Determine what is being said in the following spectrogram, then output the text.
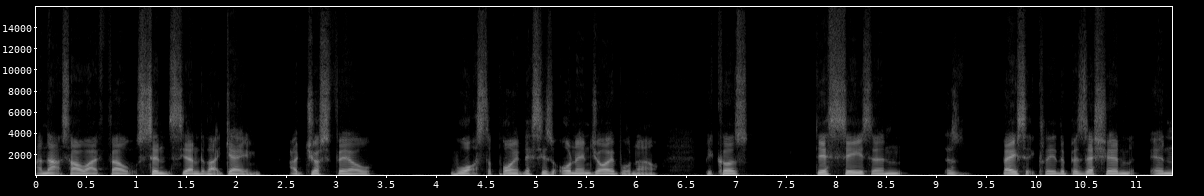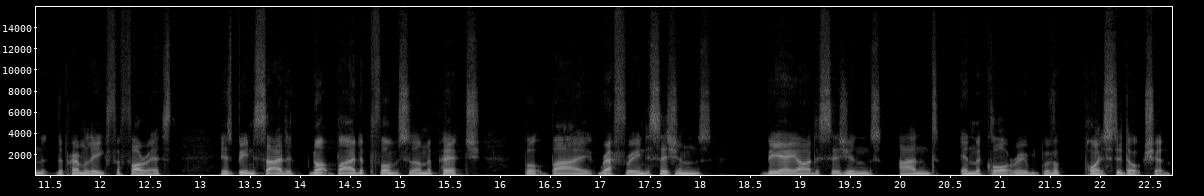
And that's how I felt since the end of that game. I just feel, what's the point? This is unenjoyable now because this season is basically the position in the Premier League for Forest is being decided not by the performances on the pitch, but by refereeing decisions, VAR decisions, and in the courtroom with a points deduction.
